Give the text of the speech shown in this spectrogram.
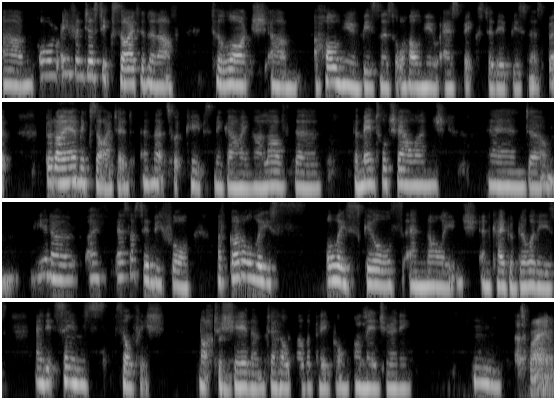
um, or even just excited enough to launch um, a whole new business or whole new aspects to their business. But but I am excited, and that's what keeps me going. I love the the mental challenge, and um, you know, I, as I said before, I've got all these all these skills and knowledge and capabilities, and it seems selfish not to share them to help other people on their journey. Mm. That's great.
